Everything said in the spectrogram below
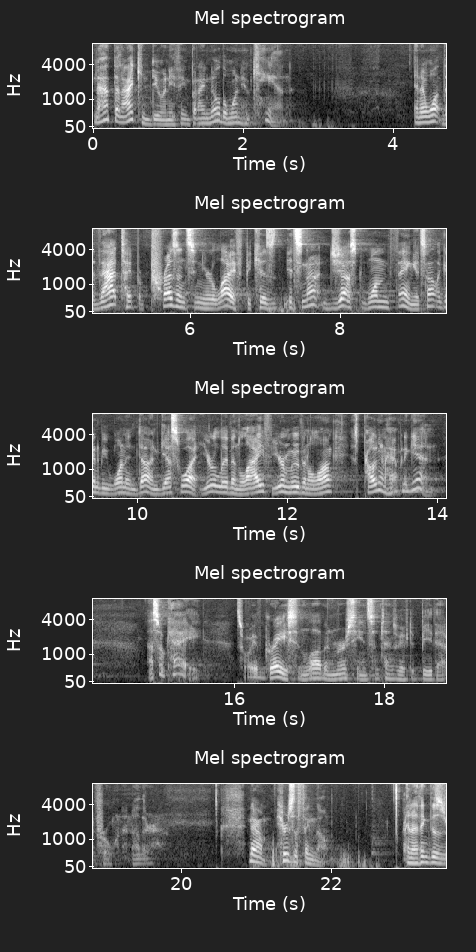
Not that I can do anything, but I know the one who can. And I want that type of presence in your life because it's not just one thing. It's not like going to be one and done. Guess what? You're living life, you're moving along. It's probably going to happen again. That's okay. That's why we have grace and love and mercy, and sometimes we have to be that for one another. Now, here's the thing though, and I think this is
